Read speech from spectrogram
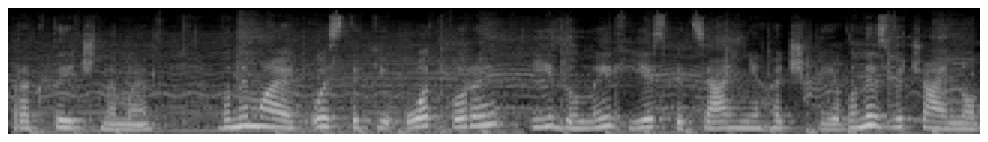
практичними. Вони мають ось такі отвори, і до них є спеціальні гачки. Вони, звичайно,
